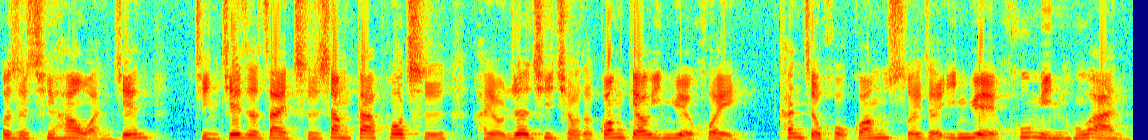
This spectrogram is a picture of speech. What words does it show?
二十七号晚间，紧接着在池上大坡池还有热气球的光雕音乐会，看着火光随着音乐忽明忽暗，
